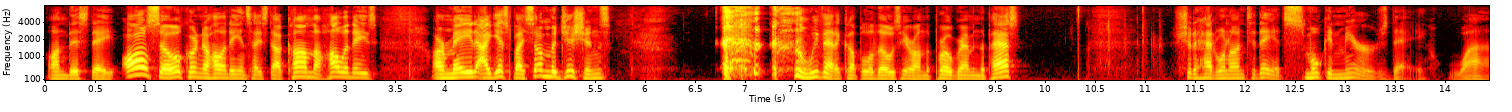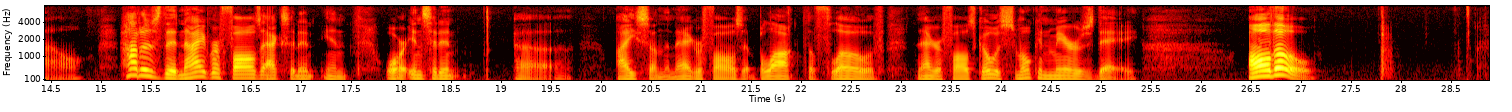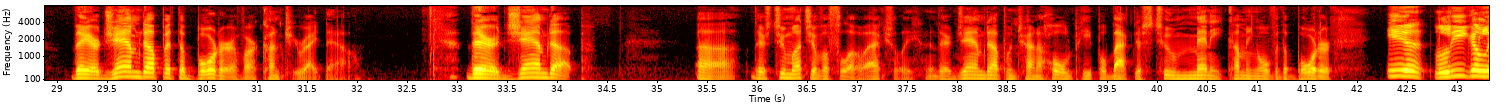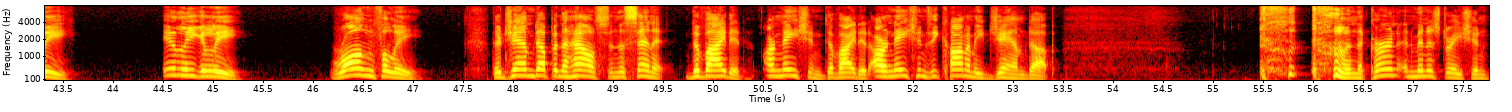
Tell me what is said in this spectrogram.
On this day. Also, according to holidayinsights.com, the holidays are made, I guess, by some magicians. We've had a couple of those here on the program in the past. Should have had one on today. It's Smoke and Mirrors Day. Wow. How does the Niagara Falls accident in or incident uh, ice on the Niagara Falls that blocked the flow of Niagara Falls go with Smoke and Mirrors Day? Although they are jammed up at the border of our country right now. They're jammed up. Uh, there's too much of a flow, actually. They're jammed up when trying to hold people back. There's too many coming over the border illegally. Illegally. Wrongfully. They're jammed up in the House and the Senate, divided. Our nation divided. Our nation's economy jammed up. and the current administration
